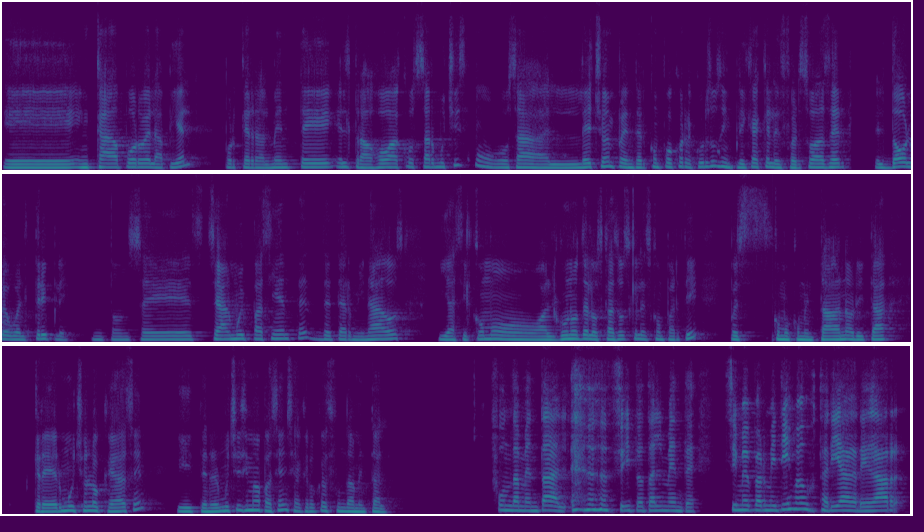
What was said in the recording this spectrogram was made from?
en cada poro de la piel porque realmente el trabajo va a costar muchísimo. O sea, el hecho de emprender con pocos recursos implica que el esfuerzo va a ser el doble o el triple. Entonces, sean muy pacientes, determinados y así como algunos de los casos que les compartí, pues como comentaban ahorita, creer mucho en lo que hacen y tener muchísima paciencia, creo que es fundamental. Fundamental, sí, totalmente. Si me permitís, me gustaría agregar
